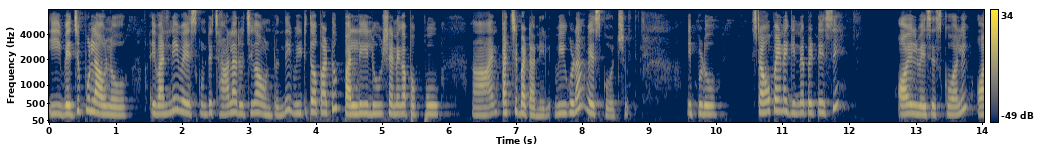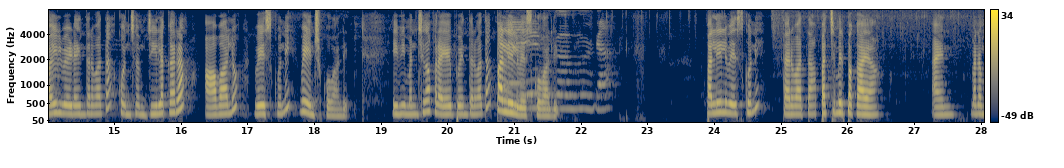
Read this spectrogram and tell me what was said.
ఈ వెజ్ పులావ్లో ఇవన్నీ వేసుకుంటే చాలా రుచిగా ఉంటుంది. వీటితో పాటు పల్లీలు శనగపప్పు అండ్ పచ్చి బఠానీలు ఇవి కూడా వేసుకోవచ్చు. ఇప్పుడు స్టవ్ పైన గిన్నె పెట్టేసి ఆయిల్ వేసేసుకోవాలి. ఆయిల్ వేడైన తర్వాత కొంచెం జీలకర్ర ఆవాలు వేసుకొని వేయించుకోవాలి. ఇవి మంచిగా ఫ్రై అయిపోయిన తర్వాత పల్లీలు వేసుకోవాలి. పల్లీలు వేసుకొని తర్వాత పచ్చిమిరపకాయ అండ్ మనం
